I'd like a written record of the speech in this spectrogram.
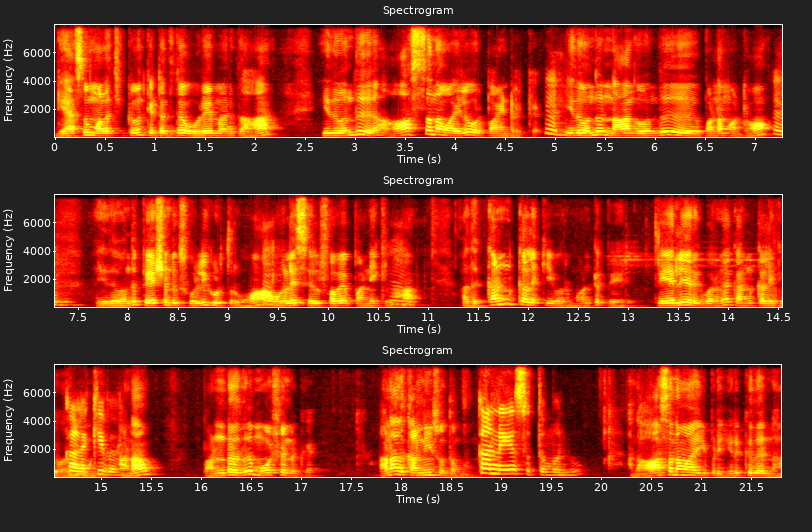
கேஸும் மலச்சிக்கலும் கிட்டத்தட்ட ஒரே மாதிரி தான் இது வந்து ஆசன வாயில ஒரு பாயிண்ட் இருக்கு. ம். இது வந்து நாங்கள் வந்து பண்ண மாட்டோம். இது வந்து பேஷண்ட்டுக்கு சொல்லி கொடுத்துருவோம். அவங்களே செல்ஃபாகவே பண்ணிக்கலாம். அது கண் கலக்கி வருமான்ட்டு பேர். பேர்லேயே இருக்கு பாருங்க கண் கலக்கி வரும். ஆனால் பண்ணுறது மோஷனுக்கு ஆனால் அது கண்ணையும் சுத்தம் பண்ணும். கண்ணையும் சுத்தம் பண்ணும். அந்த ஆசனமாக இப்படி இருக்குதுன்னா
